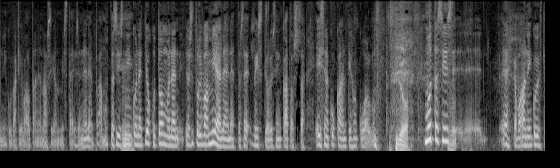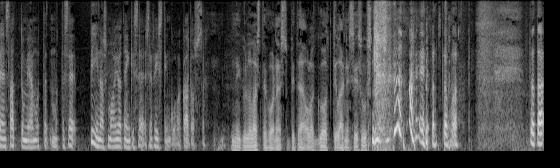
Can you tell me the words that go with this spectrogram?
niin kuin väkivaltainen asia, mistä ei sen enempää. Mutta siis mm. niin kuin, että joku tommonen, ja sitten tuli vaan mieleen, että se risti oli siinä katossa. Ei siinä kukaan nyt ihan kuollut, mutta, Joo. mutta siis no. ehkä vaan niin kuin yhteen sattumia, mutta, mutta se piinas mua jotenkin se, se ristinkuva katossa. Niin kyllä lastenhuoneessa pitää olla goottilainen sisustus. Ehdottomasti. Tota,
